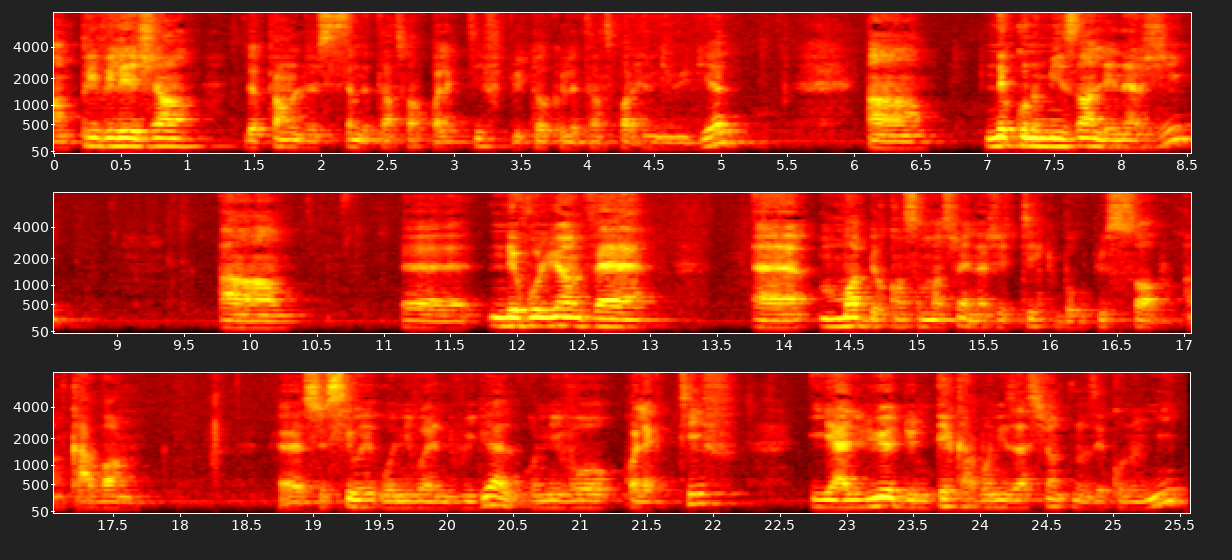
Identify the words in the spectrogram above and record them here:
en privilégiant de prendre le système de transport collectif plutôt que le transport individuel, en économisant l'énergie, en euh, évoluant vers un mode de consommation énergétique beaucoup plus sobre en carbone. Euh, ceci au niveau individuel, au niveau collectif, il y a lieu d'une décarbonisation de nos économies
